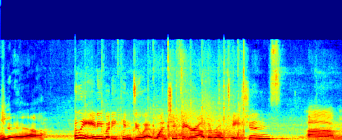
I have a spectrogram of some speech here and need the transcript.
Yeah. Really, anybody can do it. Once you figure out the rotations um,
